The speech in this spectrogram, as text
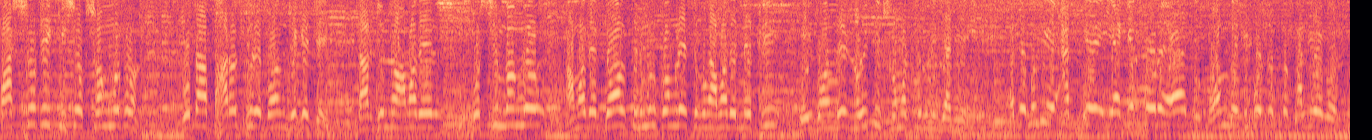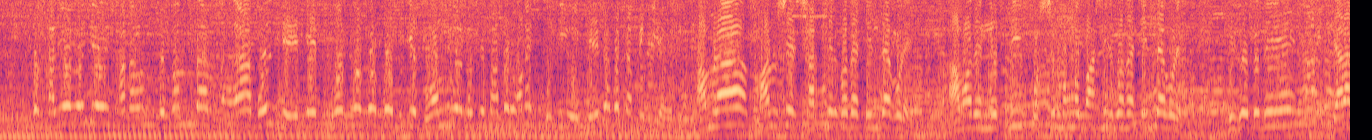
পাঁচশোটি কৃষক সংগঠন গোটা ভারত জুড়ে বন্ধ রেখেছে। তার জন্য আমাদের পশ্চিমবঙ্গেও আমাদের দল তৃণমূল কংগ্রেস এবং আমাদের নেত্রী এই বন্ধের নৈতিক সমর্থন উনি জানিয়েছে। আচ্ছা বলছি আজকে একের পর এক বন্ধ বিপর্যস্ত কালিয়াগঞ্জ। তো কালিয়াগঞ্জে সাধারণ দোকানদাররা বলছে যে পরপর যে বন্ধগুলো হচ্ছে তাদের অনেক ক্ষতি হচ্ছে। এই ব্যাপারটা আপনি আমরা মানুষের স্বার্থের কথা চিন্তা করে আমাদের নেত্রী পশ্চিমবঙ্গবাসীর কথা চিন্তা করে বিগত দিনে যারা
